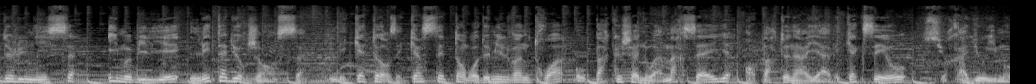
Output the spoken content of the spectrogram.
de l'UNIS, Immobilier, l'état d'urgence. Les 14 et 15 septembre 2023 au Parc Chano à Marseille, en partenariat avec Axéo sur Radio Imo.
